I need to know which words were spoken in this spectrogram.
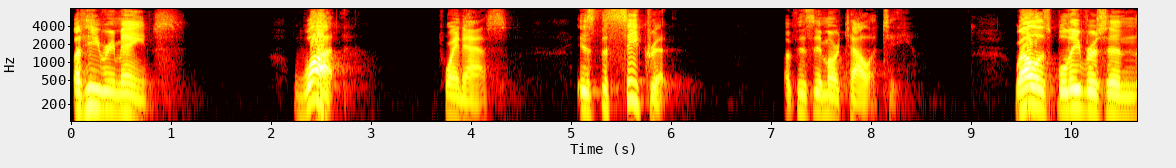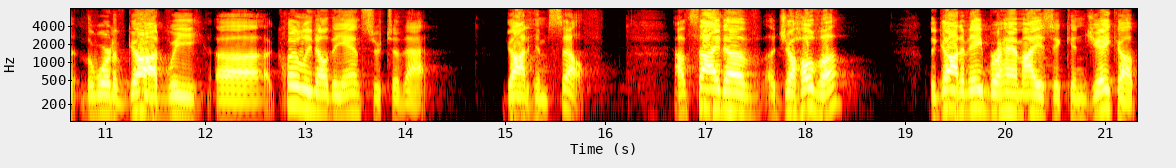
but he remains. What Twain asks, is the secret of his immortality? Well, as believers in the Word of God, we uh, clearly know the answer to that God Himself. Outside of uh, Jehovah, the God of Abraham, Isaac, and Jacob,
